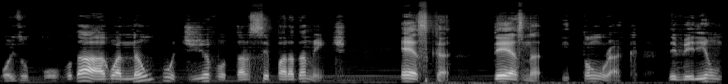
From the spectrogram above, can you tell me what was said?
pois o povo da água não podia votar separadamente. Eska, Desna e Tonrak deveriam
